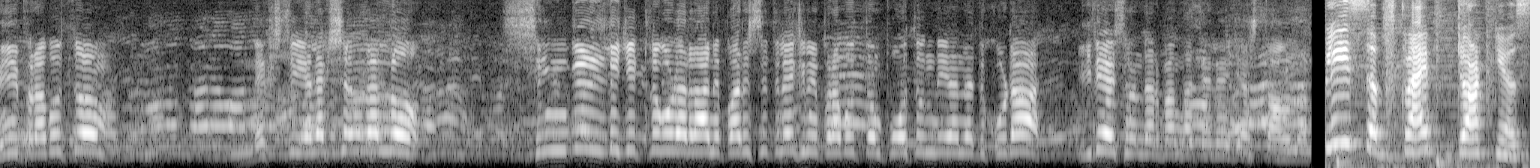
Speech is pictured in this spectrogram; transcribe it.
మీ ప్రభుత్వం నెక్స్ట్ ఎలక్షన్లలో సింగిల్ డిజిట్లు కూడా రాని పరిస్థితిలోకి మీ ప్రభుత్వం పోతుంది అన్నది కూడా ఇదే సందర్భంగా తెలియజేస్తా ఉన్నాను. ప్లీజ్ సబ్స్క్రైబ్ డాట్ న్యూస్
